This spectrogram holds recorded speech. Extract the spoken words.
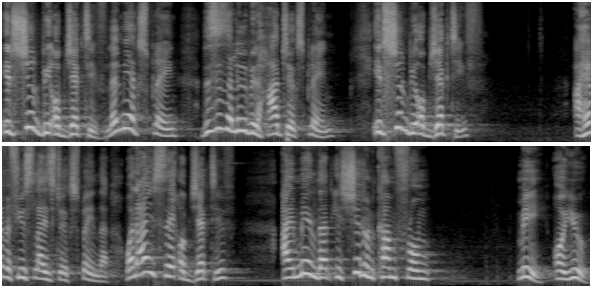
It should be objective. Let me explain. This is a little bit hard to explain. It should be objective. I have a few slides to explain that. When I say objective, I mean that it shouldn't come from me or you.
